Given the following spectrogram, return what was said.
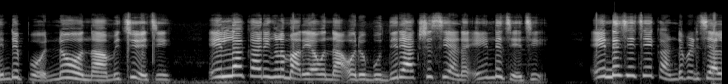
എന്റെ പൊന്നോ നമിച്ചു ചേച്ചി. എല്ലാ കാര്യങ്ങളും അറിയാവുന്ന ഒരു ബുദ്ധിരാക്ഷസിയാണ് എന്റെ ചേച്ചി. എന്റെ ചേച്ചിയെ കണ്ടുപിടിച്ചാൽ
